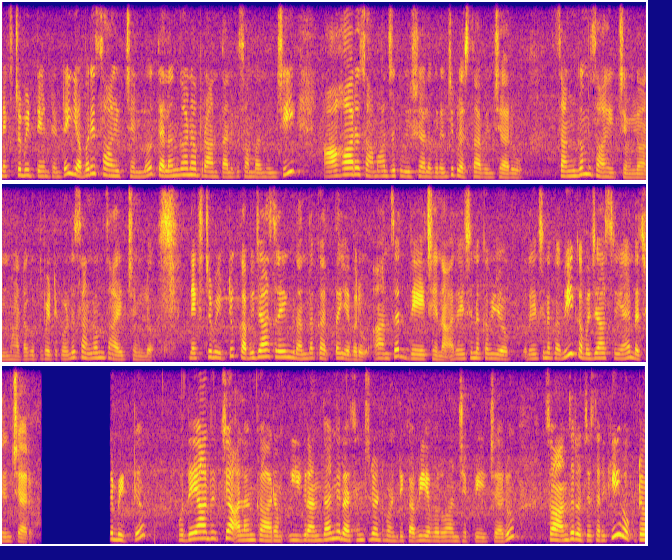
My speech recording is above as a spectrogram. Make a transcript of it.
నెక్స్ట్ బిట్ ఏంటంటే ఎవరి సాహిత్యంలో తెలంగాణ ప్రాంతానికి సంబంధించి ఆహార సామాజిక విషయాల గురించి ప్రస్తావించారు. సంఘం సాహిత్యంలో అన్నమాట గుర్తుపెట్టుకోండి సంఘం సాహిత్యంలో. నెక్స్ట్ బిట్ కవిజాశ్రయం గ్రంథకర్త ఎవరు? ఆన్సర్ రేచన. రేచన కవి రేచన కవి కవిజాశ్రయాన్ని రచించారు. బిట్ ఉదయాదిత్య అలంకారం. ఈ గ్రంథాన్ని రచించినటువంటి కవి ఎవరు అని చెప్పి ఇచ్చారు. సో ఆన్సర్ వచ్చేసరికి ఒకటో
